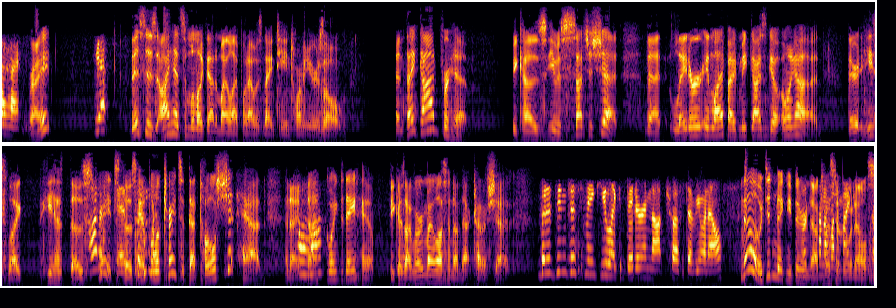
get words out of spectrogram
Okay. Right? Yep. This is, I had someone like that in my life when I was 19, 20 years old. And thank God for him. Because he was such a shit that later in life I'd meet guys and go, oh my God, there, he's like, he has those Honest traits, those handful of traits that that total shit had. And I'm Uh-huh. not going to date him because I learned my lesson on that kind of shit. But it didn't just make you like bitter and not trust everyone else. No, it didn't make me bitter and not trust one of my everyone else.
